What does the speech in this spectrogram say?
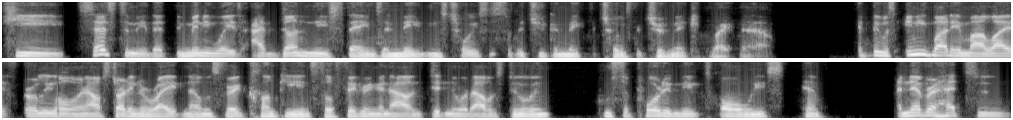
he says to me that in many ways I've done these things and made these choices so that you can make the choice that you're making right now. If there was anybody in my life early on when I was starting to write and I was very clunky and still figuring it out and didn't know what I was doing, who supported me, always him. I never had to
